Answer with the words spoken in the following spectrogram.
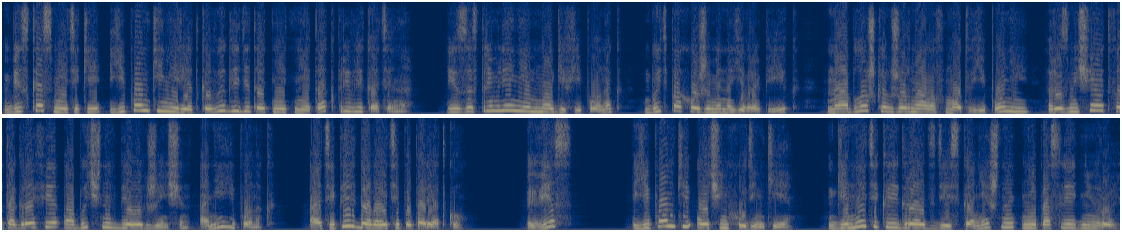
Без косметики японки нередко выглядят отнюдь не так привлекательно. Из-за стремления многих японок быть похожими на европеек, на обложках журналов мод в Японии размещают фотографии обычных белых женщин, а не японок. А теперь давайте по порядку. Вес. Японки очень худенькие. Генетика играет здесь, конечно, не последнюю роль,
